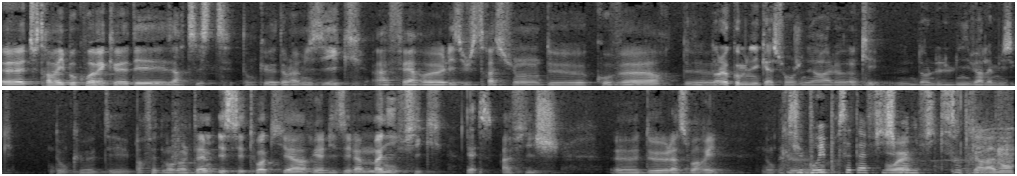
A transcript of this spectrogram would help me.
Euh, tu travailles beaucoup avec euh, des artistes, donc euh, dans la musique, à faire les illustrations de covers, de... Dans la communication en général, dans l'univers de la musique. Donc tu es parfaitement dans le thème. Et c'est toi qui as réalisé la magnifique Yes. affiche de la soirée. Donc, Du euh, bruit pour cette affiche ouais. magnifique. Carrément.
